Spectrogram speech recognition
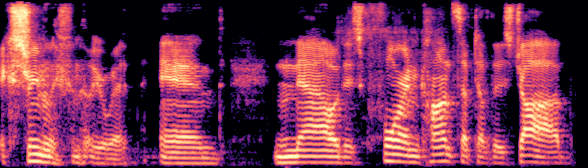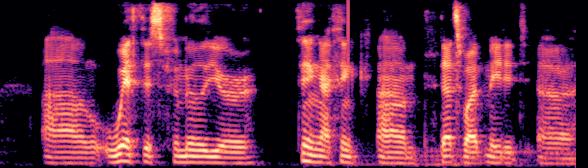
extremely familiar with, and now this foreign concept of this job um, with this familiar thing, I think um, that's what made it uh,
